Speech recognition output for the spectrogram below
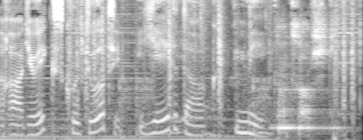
Radio X Kulturtipp. Jeden Tag mehr. Kontrast.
